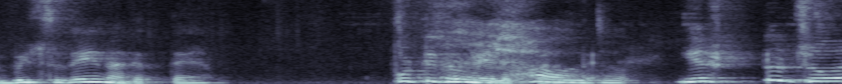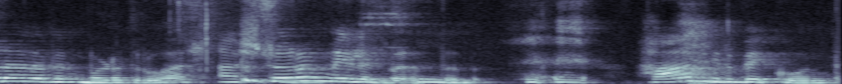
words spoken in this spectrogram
ಬೀಳ್ಸಿದ್ರೆ ಏನಾಗುತ್ತೆ? ಪುಟ್ಟಿದ ಮೇಲೆ ಎಷ್ಟು ಜೋರಾಗಿ ಅದನ್ನ ಬಡದ್ರು ಅಷ್ಟು ಜೋರಾಗಿ ಮೇಲೆ ಬರುತ್ತದು ಹಾಗಿರ್ಬೇಕು ಅಂತ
